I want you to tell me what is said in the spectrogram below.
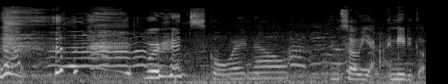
we're in school right now, and so yeah, I need to go.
